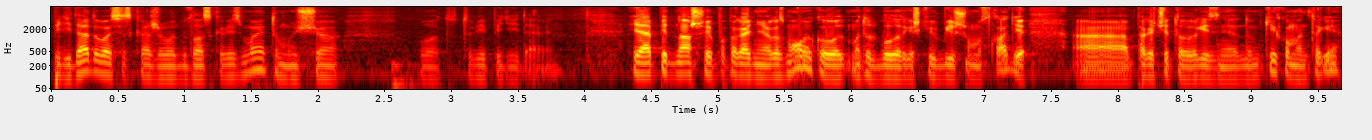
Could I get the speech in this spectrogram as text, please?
підійде до вас і скаже, от, будь ласка, візьми, тому що от тобі підійде він. Я під нашою попередньою розмовою, коли ми тут були трішки в більшому складі, е, перечитував різні думки, коментарі.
